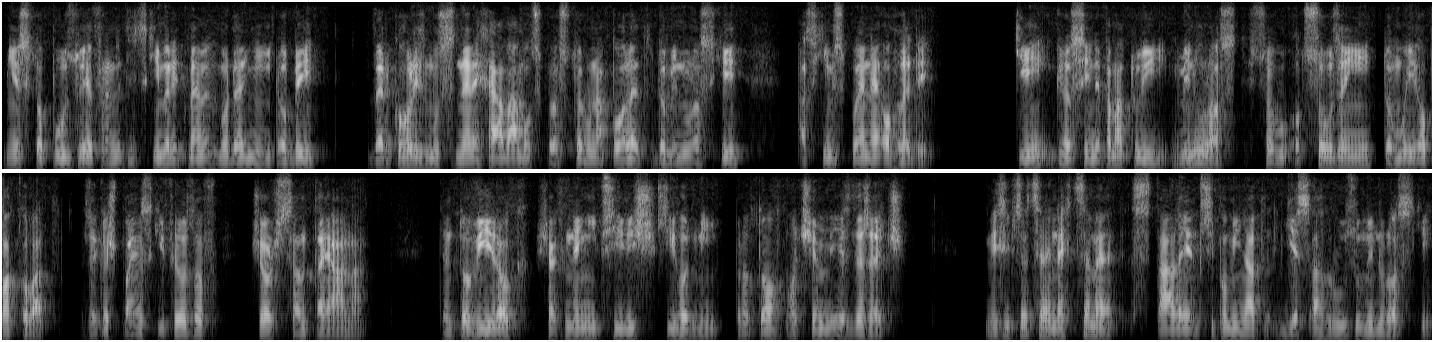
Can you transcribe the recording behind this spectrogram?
město pulzuje frenetickým rytmem moderní doby, verkoholismus nenechává moc prostoru na pohled do minulosti a s tím spojené ohledy. Ti, kdo si nepamatují minulost, jsou odsouzeni tomu ji opakovat, řekl španělský filozof George Santayana. Tento výrok však není příliš příhodný pro to, o čem je zde řeč. My si přece nechceme stále jen připomínat děs a hrůzu minulosti.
